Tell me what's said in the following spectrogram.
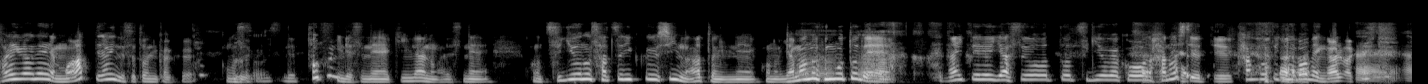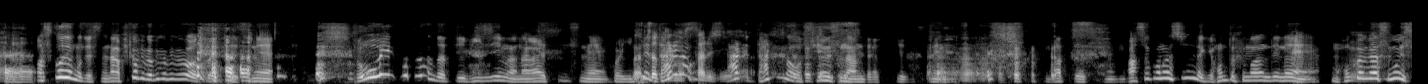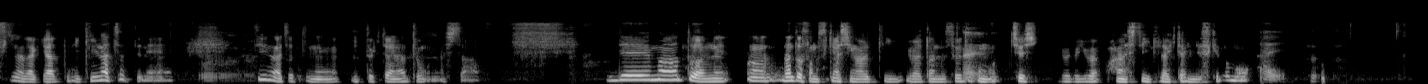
あれがね、もう合ってないんですよ、とにかく。この作品。で特にですね、気になるのがですね、この次男の殺戮シーンの後にね、この山のふもとで泣いてる安尾と次男がこう話してるっていう感動的な場面があるわけ。はいです。あそこでもですね、なんかピコピコピコピコとか言ってですね、どういうことなんだっていう BGM が流れてですね、これ一体誰の誰誰のセンスなんだよっていうですね、だってですね、あそこのシーンだけ本当不満でね、もう他がすごい好きなだけあってね、気になっちゃってね、っていうのはちょっとね、言っときたいなって思いました。で、まあ、あとはね、まあ、ランタさんも好きなシーンがあるって言われたんで、そういうところも中心にいろいろ言わ話していただきたいんですけども。はい。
